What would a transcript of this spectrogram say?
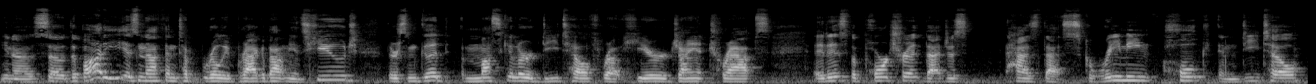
You know, so the body is nothing to really brag about. I mean, it's huge. There's some good muscular detail throughout here, giant traps. It is the portrait that just has that screaming Hulk in detail.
